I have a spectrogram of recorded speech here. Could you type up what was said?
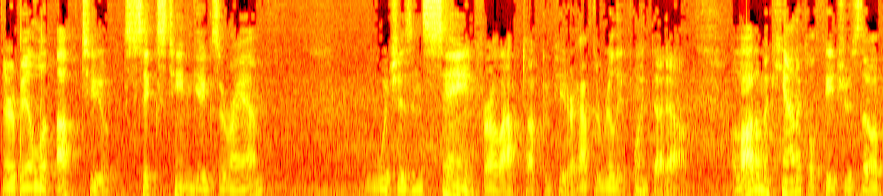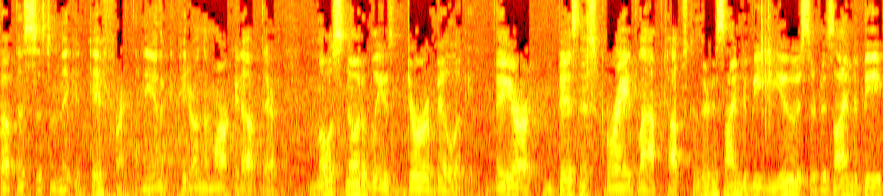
they're available up to 16 gigs of RAM, which is insane for a laptop computer. I have to really point that out. A lot of mechanical features, though, about this system make it different than any other computer on the market out there. Most notably is durability. They are business grade laptops because they're designed to be used. They're designed to be,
